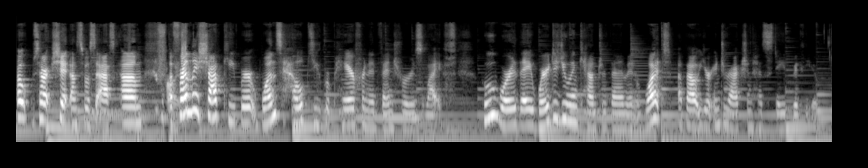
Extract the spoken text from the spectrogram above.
Oh, sorry, shit, I'm supposed to ask. Um, a friendly shopkeeper once helped you prepare for an adventurer's life. Who were they? Where did you encounter them? And what about your interaction has stayed with you?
